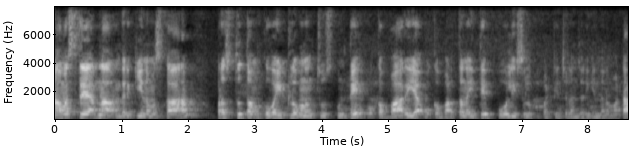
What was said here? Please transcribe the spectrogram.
నమస్తే అన్న అందరికీ నమస్కారం. ప్రస్తుతం కువైట్లో మనం చూసుకుంటే ఒక భార్య ఒక భర్తనైతే పోలీసులకు పట్టించడం జరిగిందనమాట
